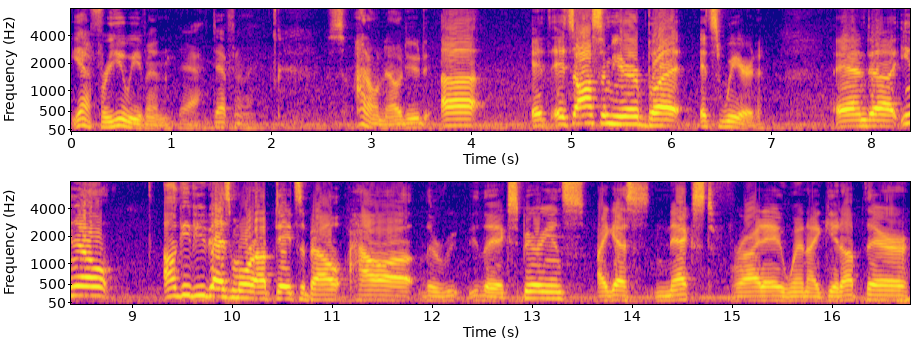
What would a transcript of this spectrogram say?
Yeah, for you even. Yeah, definitely. So, I don't know, dude. Uh, it, it's awesome here, but it's weird. And uh, you know, I'll give you guys more updates about how uh, the the experience. I guess next Friday when I get up there.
